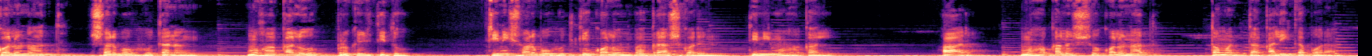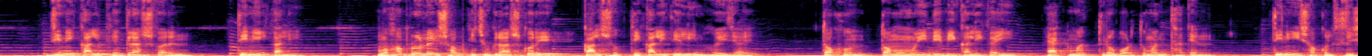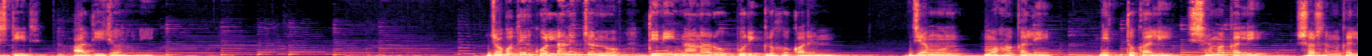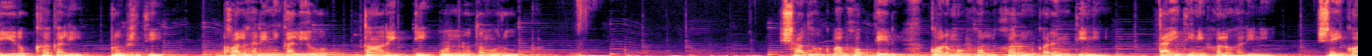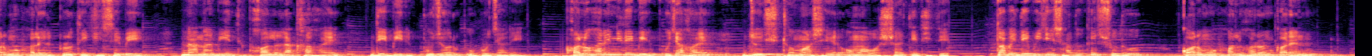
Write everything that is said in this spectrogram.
কলনাথ সর্বভূতানাং মহাকালো প্রকীর্তিত যিনি সর্বভূতকে কলন বা গ্রাস করেন, তিনি মহাকাল। আর মহাকালস্য কলনাথ তমাদ্দা কালিকা পরা। যিনি কালকে গ্রাস করেন, তিনিই কালী। মহাপ্রলয় সব কিছু গ্রাস করে কালশক্তি কালিতে লীন হয়ে যায়। তখন তমময়ী দেবী কালিকাই একমাত্র বর্তমান থাকেন। তিনি সকল সৃষ্টির আদি জননী। জগতের কল্যাণের জন্য তিনি নানা রূপ পরিগ্রহ করেন। যেমন মহাকালী, নিত্যকালী, শ্যামাকালী, শ্মশানকালী, রক্ষাকালী প্রভৃতি। ফলহারিণী কালীও তাঁর একটি অন্যতম রূপ। সাধক বা ভক্তের কর্মফল হরণ করেন তিনি, তাই তিনি ফলহারিণী। সেই কর্মফলের প্রতীক হিসেবে নানাবিধ ফল রাখা হয় দেবীর পুজোর উপচারে। ফলহারিণী দেবীর পূজা হয় জ্যৈষ্ঠ মাসের অমাবস্যা তিথিতে। তবে দেবী যে সাধকের শুধু কর্মফল হরণ করেন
